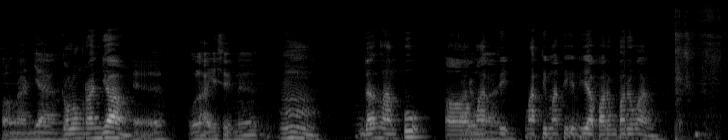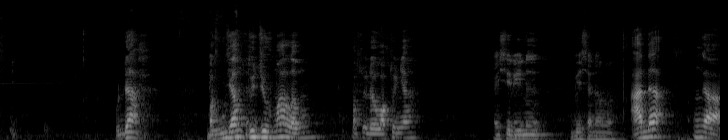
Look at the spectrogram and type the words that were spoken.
kolong ranjang. Kolong ranjang. Eh ulah aya seuneu hmm. dan lampu Paruman. mati mati matiin iya parum paruman udah. Pas jam 7 malam pas udah waktunya. Eh sirine biasa nama. Ada enggak.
